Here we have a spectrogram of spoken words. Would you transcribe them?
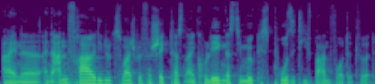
eine, eine Anfrage, die du zum Beispiel verschickt hast, an einen Kollegen, dass die möglichst positiv beantwortet wird.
